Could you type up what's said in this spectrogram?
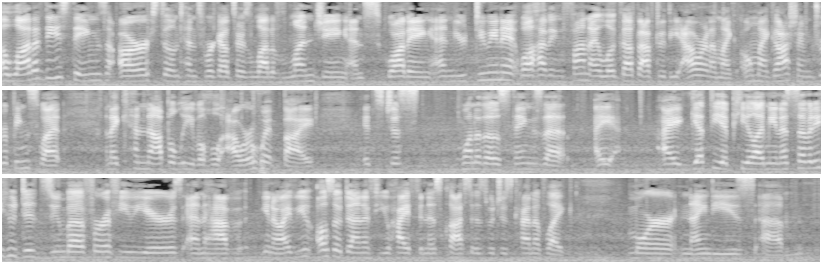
a lot of these things are still intense workouts. There's a lot of lunging and squatting, and you're doing it while having fun. I look up after the hour and I'm like, oh my gosh, I'm dripping sweat, and I cannot believe a whole hour went by. It's just one of those things that I I get the appeal. I mean, as somebody who did Zumba for a few years and have, you know, I've also done a few high fitness classes, which is kind of like more 90s um,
